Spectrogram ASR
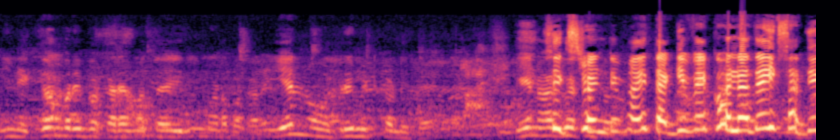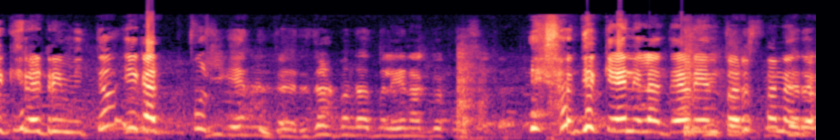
ನೀನು ಎಕ್ಸಾಮ್ ಬರೀಬೇಕಾರೆ ಮತ್ತೆ ಇದು ಮಾಡ್ಬೇಕಾದ್ರೆ ಏನು ಡ್ರೀಮ್ ಇಟ್ಕೊಂಡಿದ್ದೆ? ಏನು ಸಿಕ್ಸ್ ಟ್ವೆಂಟಿ ಫೈವ್ ತೆಗಿಬೇಕು ಅನ್ನೋದೇ ಈಗ ಸದ್ಯಕ್ಕಿರೋ ಡ್ರೀಮ್ ಇತ್ತು. ಈಗ ಅದು ಈಗ ಏನು ರಿಸಲ್ಟ್ ಬಂದಾದ್ಮೇಲೆ ಏನಾಗಬೇಕು ಅನ್ಸುತ್ತೆ? ಈಗ ಸದ್ಯಕ್ಕೆ ಏನಿಲ್ಲ ದೇವ್ರು ಏನು ತೋರಿಸ್ತಾನೆ ಅದು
